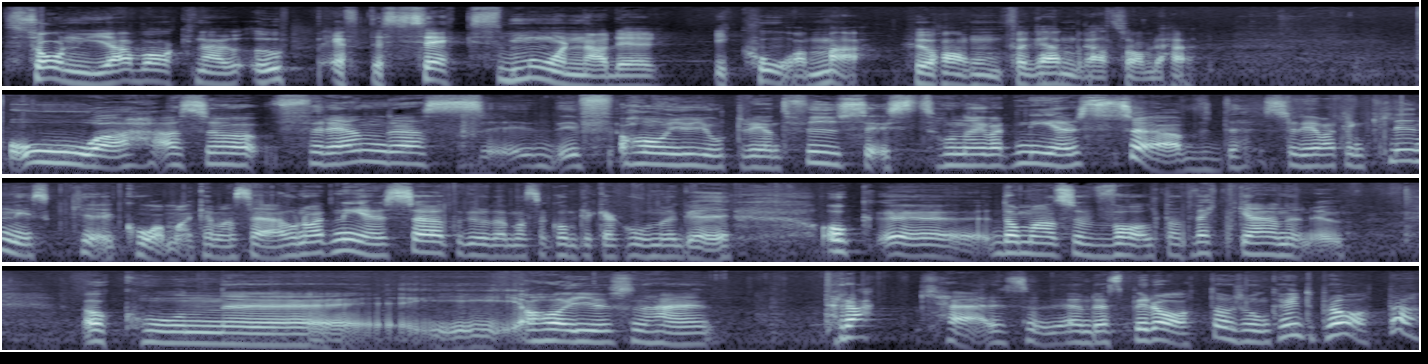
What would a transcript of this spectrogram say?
Sonja vaknar upp efter sex månader i koma. Hur har hon förändrats av det här? Åh, alltså förändras eh, har hon ju gjort rent fysiskt. Hon har ju varit nersövd, så det har varit en klinisk eh, koma kan man säga. Hon har varit nersövd på grund av massa komplikationer och grejer. Och eh, de har alltså valt att väcka henne nu. Och hon eh, har ju sån här track här, en respirator, så hon kan ju inte prata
